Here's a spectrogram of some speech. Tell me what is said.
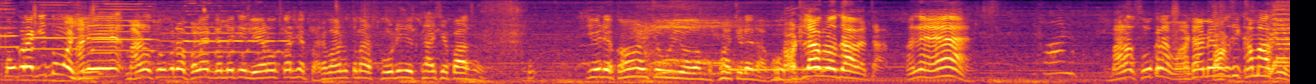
છોકરા કીધું અને મારો છોકરો ભલે ગમે તે લેણું કરશે ભરવાનું તમારે છોડીને જ થાય છે પાછું. ચેડે ઘણ નો જ આવે તા. અને મારા છોકરા વાંઢા મેળો નથી ખમાતું.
